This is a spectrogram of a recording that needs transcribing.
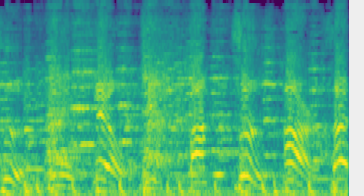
四五六七八，四二三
